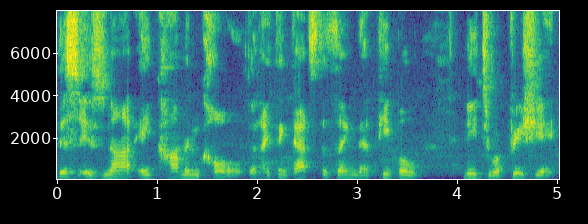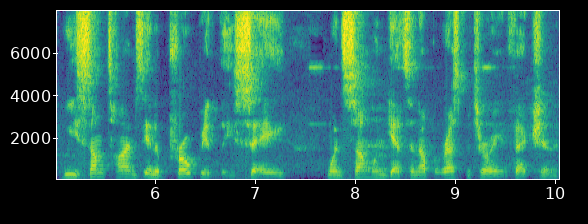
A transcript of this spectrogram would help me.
this is not a common cold. And I think that's the thing that people need to appreciate. We sometimes inappropriately say when someone gets an upper respiratory infection,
